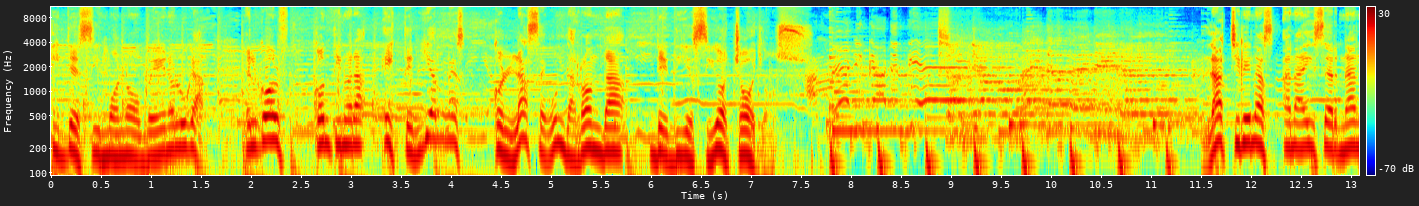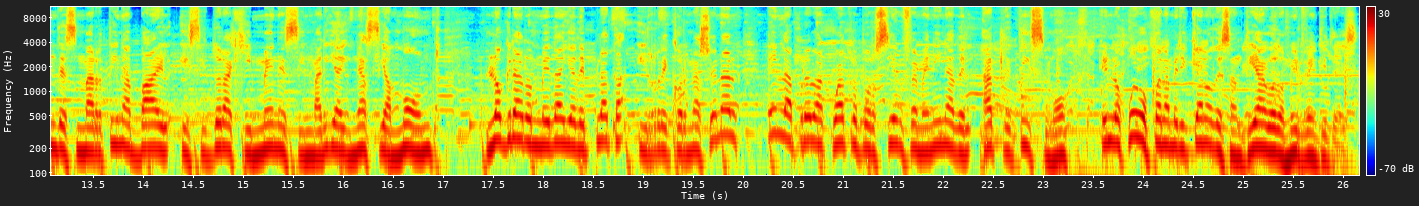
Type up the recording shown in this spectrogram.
y decimonoveno lugar. El golf continuará este viernes con la segunda ronda de 18 hoyos. Las chilenas Anaís Hernández, Martina Bail, Isidora Jiménez y María Ignacia Montt lograron medalla de plata y récord nacional en la prueba 4 por 100 femenina del atletismo en los Juegos Panamericanos de Santiago 2023.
